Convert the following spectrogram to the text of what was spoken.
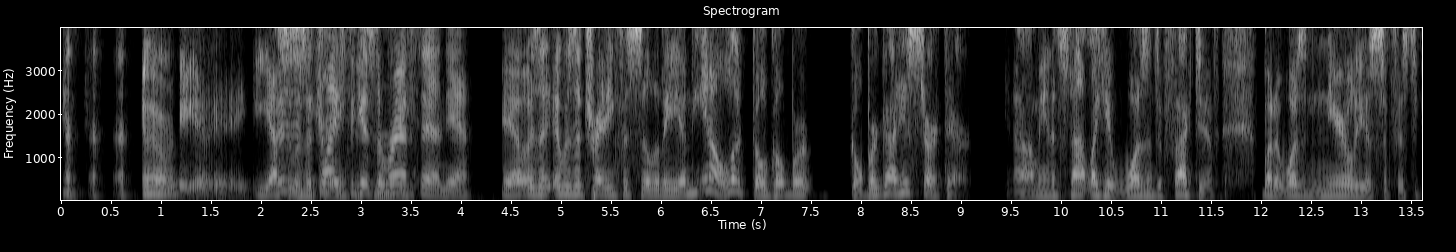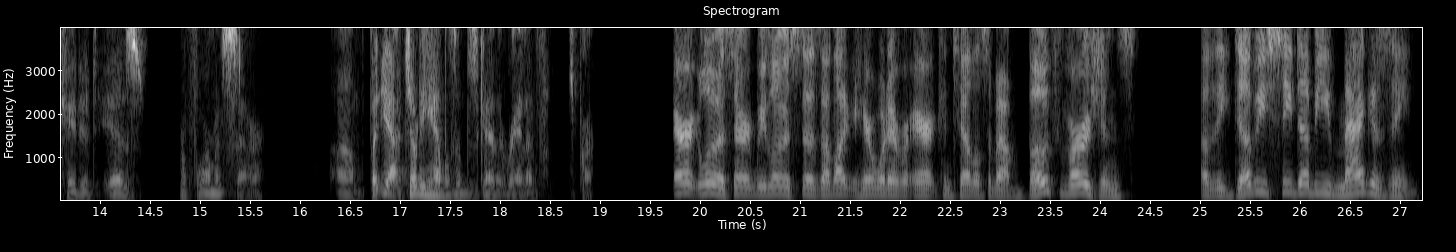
You know, yes, it was a place to training get some reps in. Yeah. Yeah, it was a it was a training facility, and you know, look, Bill Goldberg Goldberg got his start there. You know, I mean, it's not like it wasn't effective, but it wasn't nearly as sophisticated as Performance Center. Um, but yeah, Jody Hamilton was the guy that ran it for most part. Eric Lewis, Eric B. Lewis says, I'd like to hear whatever Eric can tell us about both versions of the WCW magazine,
